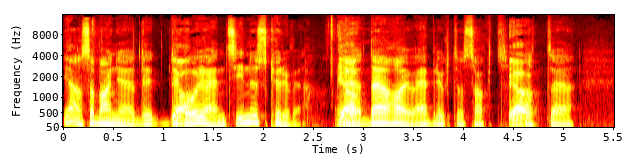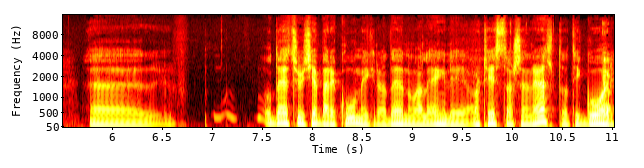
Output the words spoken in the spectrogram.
Ja, altså man, eh, det, det Ja. går jo en sinuskurve. Ja. Det, det har jo jeg brukt og sagt. At, eh, og det tror ikke jeg bare komikere, det er noe vel egentlig artister generelt, at de går Ja.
